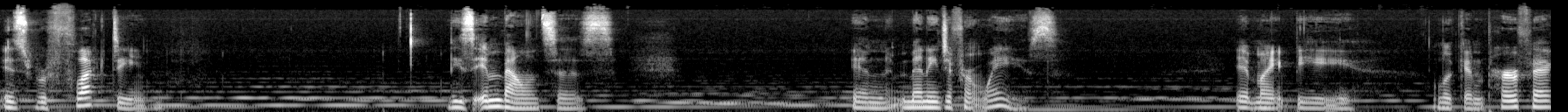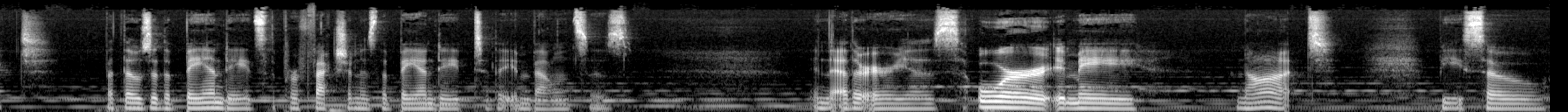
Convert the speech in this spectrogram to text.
is reflecting these imbalances in many different ways. It might be looking perfect, but those are the band aids. The perfection is the band aid to the imbalances in the other areas. Or it may not be so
